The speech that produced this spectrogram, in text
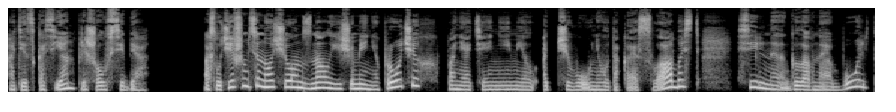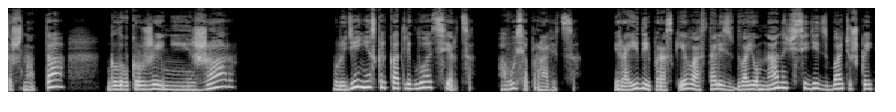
отец Касьян пришел в себя. О случившемся ночью он знал еще менее прочих, понятия не имел, от чего у него такая слабость, сильная головная боль, тошнота, головокружение и жар. У людей несколько отлегло от сердца, а вось оправится. Ираида и Пороскева остались вдвоем на ночь сидеть с батюшкой,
